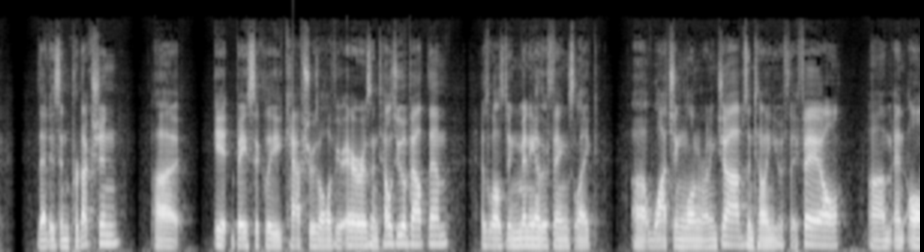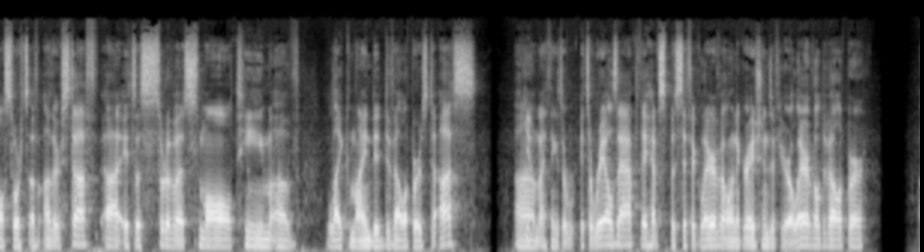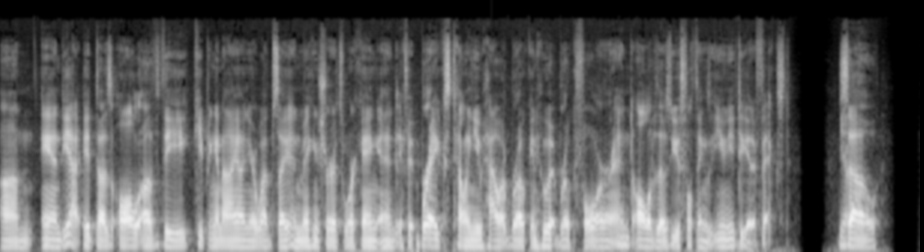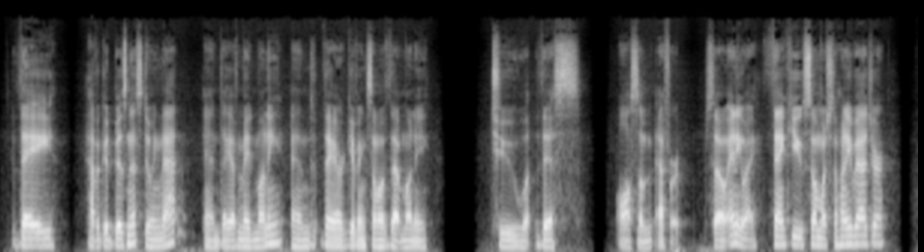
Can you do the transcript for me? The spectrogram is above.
that is in production, uh, it basically captures all of your errors and tells you about them, as well as doing many other things like uh, watching long running jobs and telling you if they fail, um, and all sorts of other stuff. Uh, it's a sort of a small team of like-minded developers to us. Um, I think it's a it's a Rails app. They have specific Laravel integrations if you're a Laravel developer. Um, and yeah, it does all of the keeping an eye on your website and making sure it's working. And if it breaks, telling you how it broke and who it broke for, and all of those useful things that you need to get it fixed. Yep. So they have a good business doing that, and they have made money, and they are giving some of that money to this awesome effort. So anyway, thank you so much to Honeybadger.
